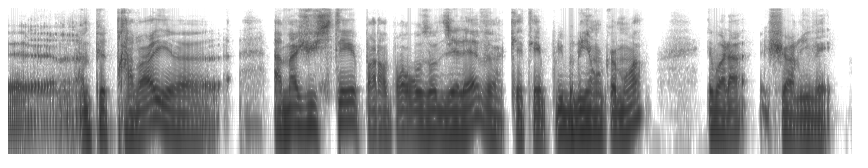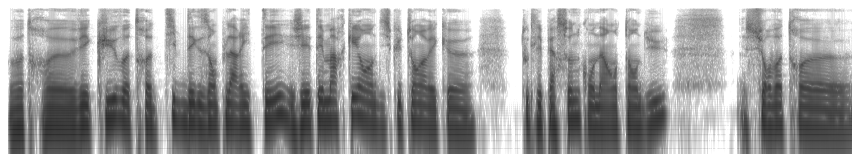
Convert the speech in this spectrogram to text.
euh, un peu de travail euh, à m'ajuster par rapport aux autres élèves qui étaient plus brillants que moi. Et voilà, je suis arrivé. Votre euh, vécu, votre type d'exemplarité J'ai été marqué en discutant avec euh, toutes les personnes qu'on a entendues sur votre euh,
